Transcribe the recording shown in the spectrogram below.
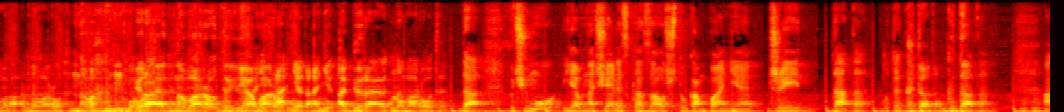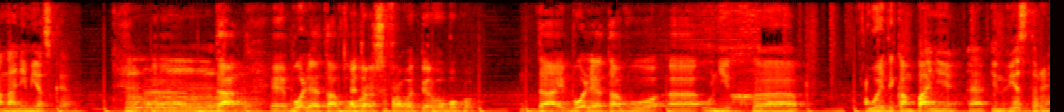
на- навороты. нав- набирают навороты и Они- обороты. а, нет, они обирают навороты. Да. Почему я вначале сказал, что компания J Data, вот эта Гдата. Гдата, она немецкая. М. Да. Э, Более того, Это расшифровывает первую букву. да, и более того, э, у них э, у этой компании э, инвесторы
